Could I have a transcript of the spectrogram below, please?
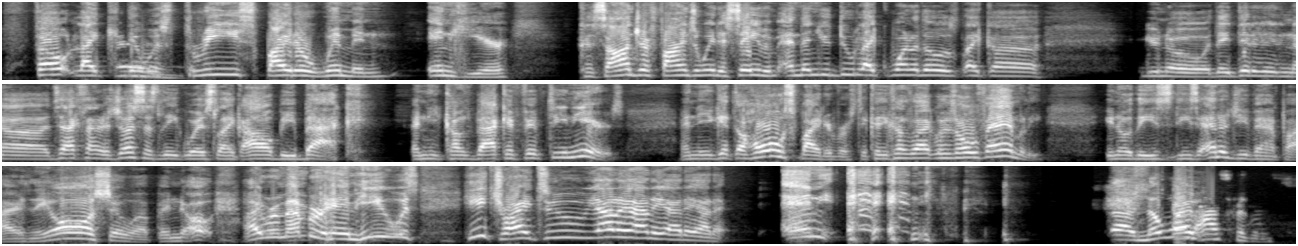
felt like there was three spider women in here. Cassandra finds a way to save him, and then you do like one of those like uh you know, they did it in uh Zack Snyder's Justice League where it's like I'll be back. And he comes back in 15 years. And then you get the whole Spider Verse because he comes back with his whole family. You know, these these energy vampires, and they all show up. And oh, I remember him. He was he tried to yada yada yada yada. Any any uh, no one I- asked for this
